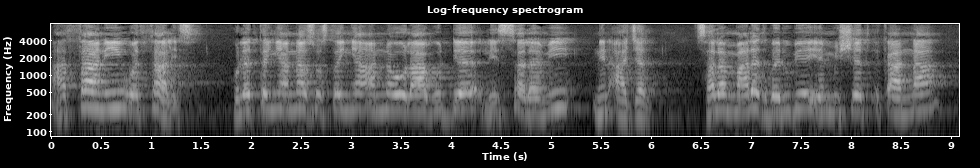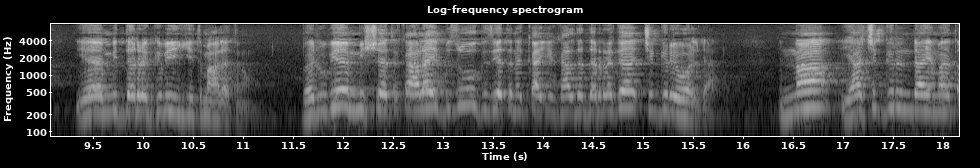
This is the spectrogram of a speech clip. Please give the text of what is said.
አታኒ ወታሊስ ሁለተኛና ሶስተኛ አነሁ ላቡደ ሊሰለሚ ምን አጀል። ሰለም ማለት በዱቤ የሚሸጥ እቃና የሚደረግ ግብይት ማለት ነው። በዱቤ የሚሸጥ እቃ ላይ ብዙ ጊዜ ጥንቃቄ ካልተደረገ ችግር ይወልዳል እና ያ ችግር እንዳይመጣ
